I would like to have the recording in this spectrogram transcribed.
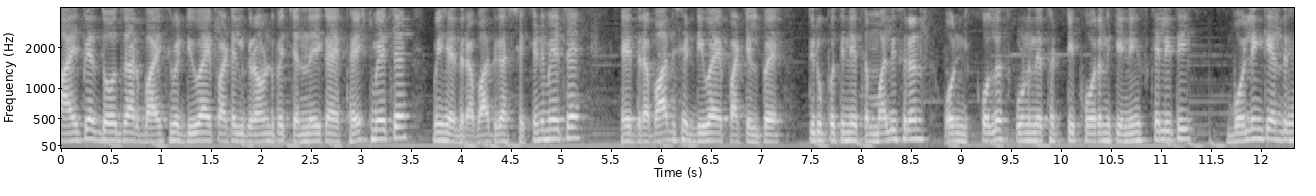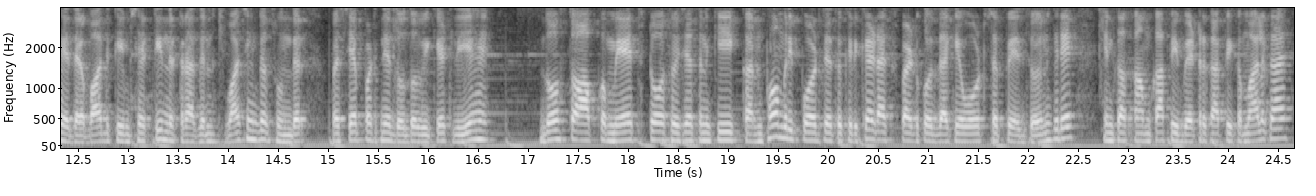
आईपीएल 2022 में डीवाई पाटिल ग्राउंड पे चेन्नई का फ़र्स्ट मैच है, वही हैदराबाद का सेकंड मैच है। हैदराबाद से डीवाई पाटिल पर तिरुपति ने चौवालीस रन और निकोलस पुर्ण ने थर्टी रन की इनिंग्स खेली थी। बॉलिंग के अंदर हैदराबाद टीम से टी नटराजन वाशिंगटन सुंदर व शेपट ने दो दो विकेट लिए हैं। दोस्तों, आपको मैच टॉस विशेषण की कंफर्म रिपोर्ट से तो क्रिकेट एक्सपर्ट को जाके व्हाट्सएप पे ज्वाइन करें। इनका काम काफ़ी बेटर काफ़ी कमाल का है।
